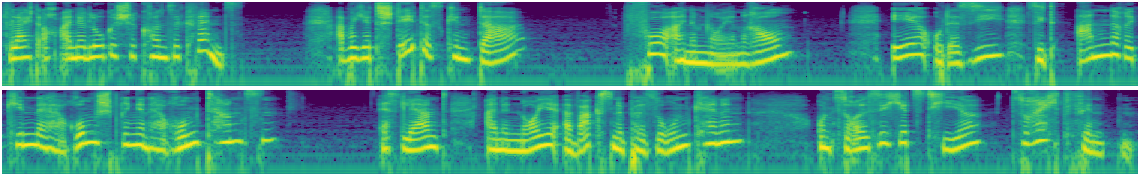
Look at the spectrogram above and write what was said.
vielleicht auch eine logische Konsequenz. Aber jetzt steht das Kind da vor einem neuen Raum. Er oder sie sieht andere Kinder herumspringen, herumtanzen. Es lernt eine neue erwachsene Person kennen und soll sich jetzt hier zurechtfinden.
